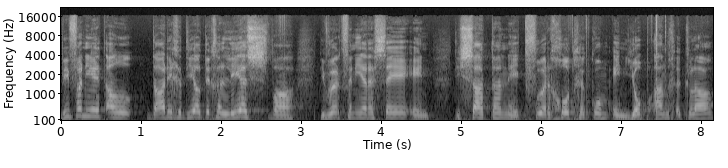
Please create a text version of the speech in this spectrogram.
Wie van julle het al daardie gedeelte gelees waar die woord van die Here sê en die Satan het voor God gekom en Job aangekla?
